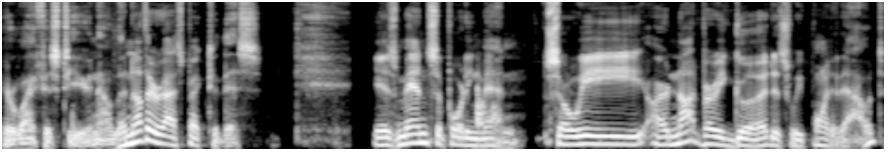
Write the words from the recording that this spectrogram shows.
your wife is to you. Now, another aspect to this is men supporting men. So we are not very good, as we pointed out,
